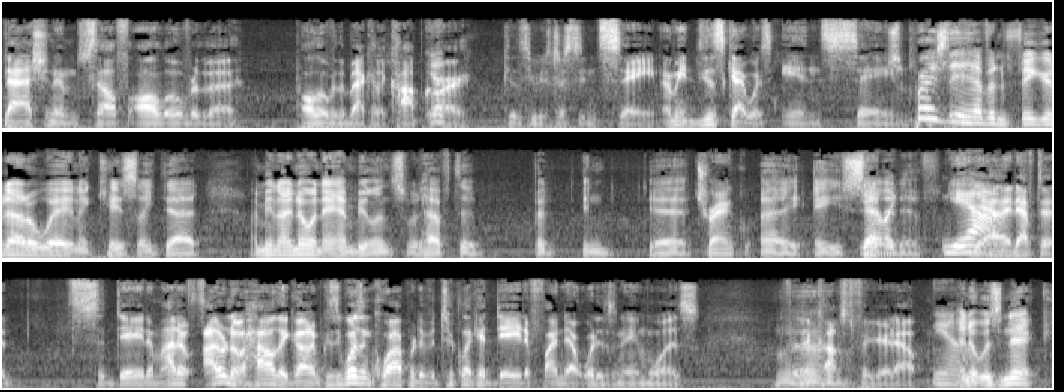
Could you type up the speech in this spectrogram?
bashing himself all over the all over the back of the cop Yeah. car because he was just insane. I mean, this guy was insane. surprised they haven't figured out a way in a case like that. I mean, I know an ambulance would have to, but in uh, tranq- uh, a yeah, like- sedative. yeah. Yeah, they'd have to sedate him. I don't I don't know how they got him because he wasn't cooperative. It took like a day to find out what his name was for the cops to figure it out. Yeah. and it was Nick.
